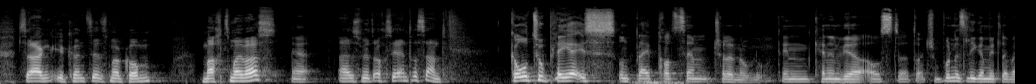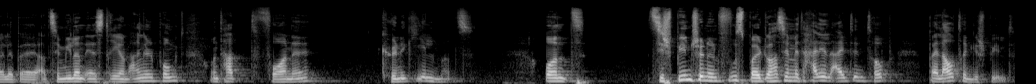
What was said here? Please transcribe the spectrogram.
sagen, ihr könnt jetzt mal kommen, macht's mal was. Ja. Also es wird auch sehr interessant. Go-To-Player ist und bleibt trotzdem Çalhanoğlu. Den kennen wir aus der deutschen Bundesliga mittlerweile bei AC Milan. Er ist Dreh- und Angelpunkt und hat vorne König Yilmaz. Und sie spielen schönen Fußball. Du hast ja mit Halil Altintop bei Lautern gespielt.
